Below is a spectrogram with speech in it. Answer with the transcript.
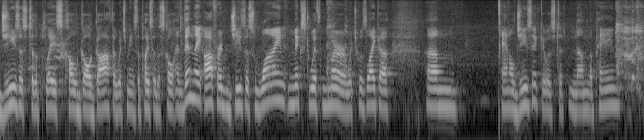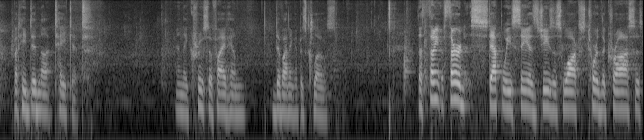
Jesus to the place called Golgotha, which means the place of the skull. And then they offered Jesus wine mixed with myrrh, which was like a um, analgesic. It was to numb the pain, but he did not take it. And they crucified him, dividing up his clothes. The th- third step we see as Jesus walks toward the cross is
